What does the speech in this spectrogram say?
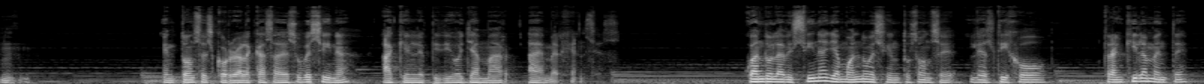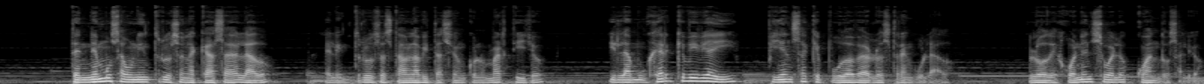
Entonces corrió a la casa de su vecina, a quien le pidió llamar a emergencias. Cuando la vecina llamó al 911, les dijo tranquilamente, tenemos a un intruso en la casa de al lado, el intruso estaba en la habitación con un martillo, y la mujer que vive ahí piensa que pudo haberlo estrangulado. Lo dejó en el suelo cuando salió.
